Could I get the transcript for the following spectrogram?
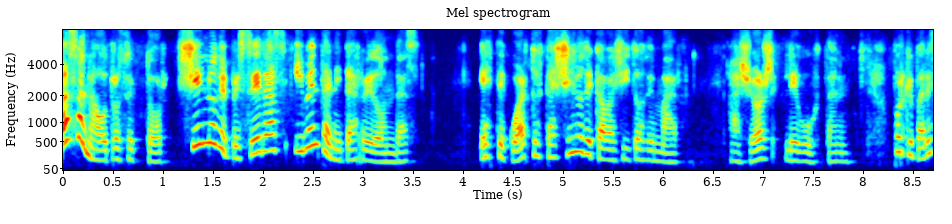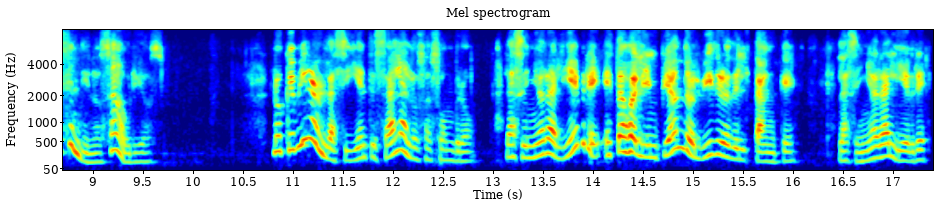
Pasan a otro sector, lleno de peceras y ventanitas redondas. Este cuarto está lleno de caballitos de mar. A George le gustan, porque parecen dinosaurios. Lo que vieron en la siguiente sala los asombró. La señora Liebre estaba limpiando el vidrio del tanque. La señora Liebre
